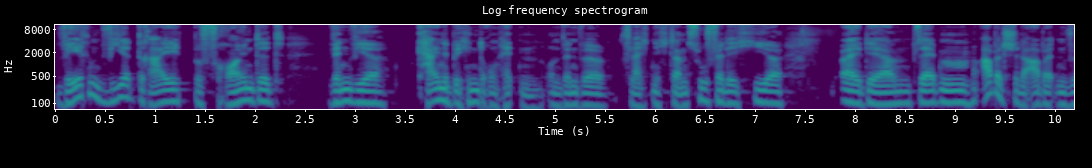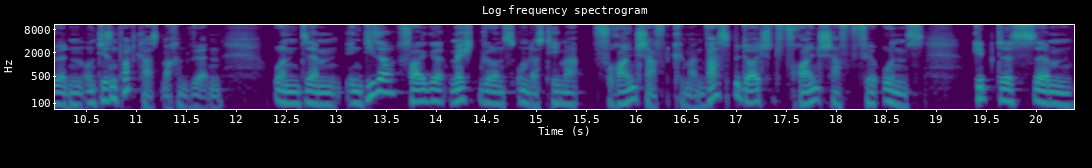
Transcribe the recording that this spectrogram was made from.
wären wir drei befreundet, wenn wir keine Behinderung hätten und wenn wir vielleicht nicht dann zufällig hier bei derselben Arbeitsstelle arbeiten würden und diesen Podcast machen würden. Und ähm, in dieser Folge möchten wir uns um das Thema Freundschaft kümmern. Was bedeutet Freundschaft für uns? Gibt es ähm,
